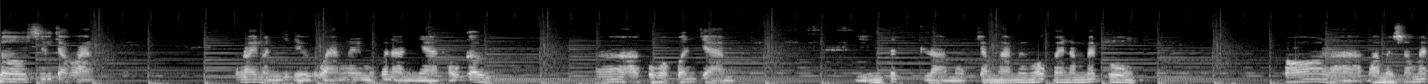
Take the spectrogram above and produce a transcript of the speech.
Hello, xin chào các bạn. Hôm nay mình giới thiệu các bạn đây một cái nền nhà thổ cư. Ở khu vực Bến Tràm diện tích là 121,5m2, có là 36m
